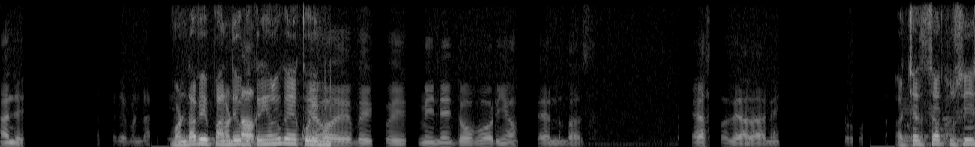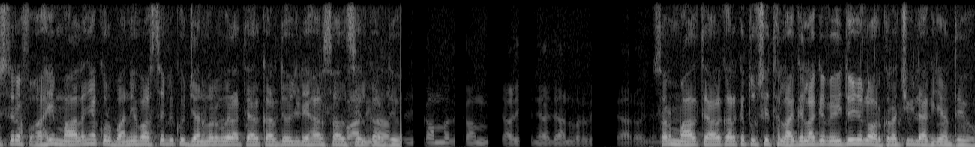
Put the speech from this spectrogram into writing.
ਹਾਂਜੀ। ਵੰਡਾ ਵੀ ਪਾਉਂਦੇ ਹੋ ਬੱਕਰੀਆਂ ਨੂੰ ਕਿ ਕੋਈ ਇਹੋ ਹੈ ਵੀ ਕੋਈ ਮਹੀਨੇ ਦੋ ਬੋਰੀਆਂ ਤਿੰਨ ਬਸ। ਇਸ ਤੋਂ ਜ਼ਿਆਦਾ ਨਹੀਂ। ਅੱਛਾ ਸਰ ਤੁਸੀਂ ਸਿਰਫ ਆਹੀ ਮਾਲ ਜਾਂ ਕੁਰਬਾਨੀ ਵਾਸਤੇ ਵੀ ਕੋਈ ਜਾਨਵਰ ਵਗੈਰਾ ਤਿਆਰ ਕਰਦੇ ਹੋ ਜਿਹੜੇ ਹਰ ਸਾਲ ਸੇਲ ਕਰਦੇ ਹੋ? ਕਮ ਕਮ 40 50 ਜਾਨਵਰ ਵਿੱਚ ਤਿਆਰ ਹੋ ਜਾਂਦੇ। ਸਰ ਮਾਲ ਤਿਆਰ ਕਰਕੇ ਤੁਸੀਂ ਇੱਥੇ ਲਾਗੇ ਲਾਗੇ ਵੇਚਦੇ ਹੋ ਜਾਂ ਲਾਹੌਰ ਕਰਾਚੀ ਵੀ ਲੈ ਕੇ ਜਾਂਦੇ ਹੋ?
